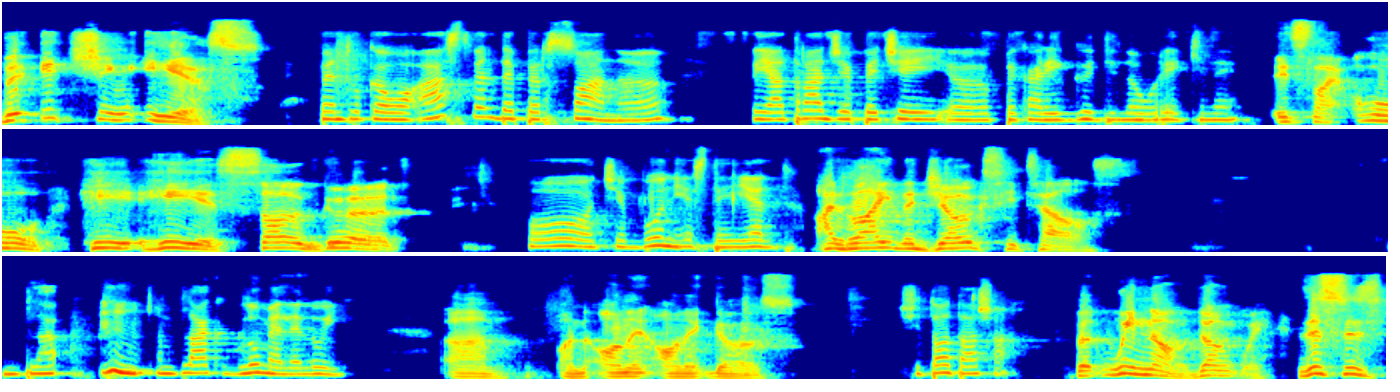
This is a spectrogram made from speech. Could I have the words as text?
the itching ears. Pentru că o astfel de persoană îi atrage pe cei uh, pe care îi gâdilă urechile. It's like, oh, he, he is so good. Oh, ce bun este el! I like the jokes he tells. Îmi, plac, îmi plac glumele lui. Um, and on it, on it goes. Și tot așa. But we know, don't we? This is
